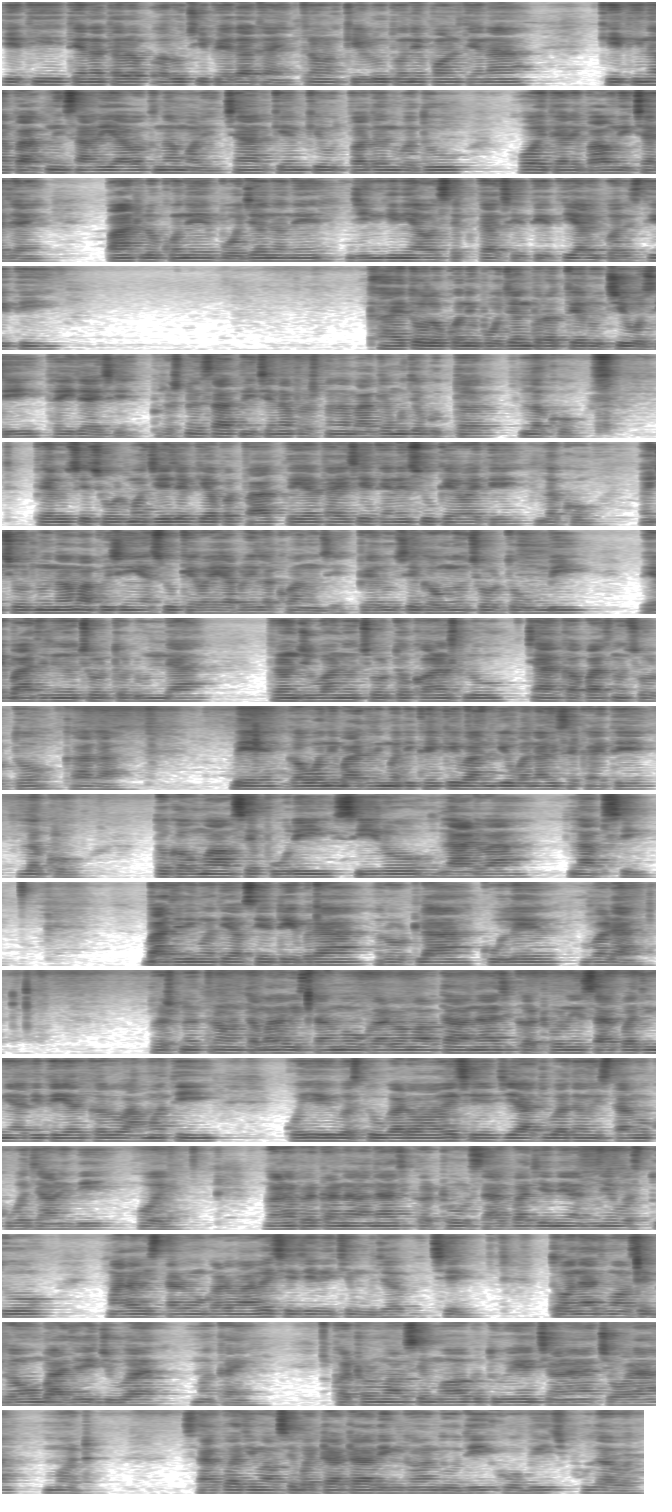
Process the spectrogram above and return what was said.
જેથી તેના તરફ અરુચિ પેદા થાય. ત્રણ. ખેડૂતોને પણ તેના ખેતીના પાકની સારી આવક ન મળે. ચાર. કેમ કે ઉત્પાદન વધુ હોય ત્યારે ભાવ નીચા જાય. પાંચ. લોકોને ભોજન અને જિંદગીની આવશ્યકતા છે. તેથી આવી પરિસ્થિતિ થાય તો લોકોને ભોજન પ્રત્યે રુચિ ઓછી થઈ જાય છે. પ્રશ્ન સાત, નીચેના પ્રશ્નોના માગ્ય મુજબ ઉત્તર લખો. પહેલું છે, છોડમાં જે જગ્યા પર પાક તૈયાર થાય છે તેને શું કહેવાય તે લખો. અહીં છોડનું નામ આપ્યું છે, અહીંયા શું કહેવાય આપણે લખવાનું છે. પહેલું છે, ઘઉંનો છોડ તો ઊંબી બે બાજરીનો છોડ તો ડુંડા, ત્રણ જુવારનો છોડ તો કણસલું, ચાર કપાસનો છોડ તો કાલા. બે, ઘઉં અને બાજરીમાંથી કઈ કઈ વાનગીઓ બનાવી શકાય તે લખો. તો ઘઉંમાં આવશે પૂરી, શીરો, લાડવા, લાપસી. બાજરીમાંથી આવશે ઢેબરા, રોટલા, કુલેર, વડા. પ્રશ્ન ત્રણ, તમારા વિસ્તારમાં ઉગાડવામાં આવતા અનાજ, કઠોળને શાકભાજીની યાદી તૈયાર કરો. આમાંથી કોઈ એવી વસ્તુ ઉગાડવામાં આવે છે જે આજુબાજુના વિસ્તારમાં ખૂબ જ જાણીતી હોય? ઘણા પ્રકારના અનાજ, કઠોળ, શાકભાજી અને અન્ય વસ્તુઓ મારા વિસ્તારમાં ઉગાડવામાં આવે છે જે નીચે મુજબ છે. તો અનાજમાં આવશે ઘઉં, બાજરી, જુવાર મકાઈ કઠોળમાં આવશે મગ, તુવેર, ચણા, ચોળા, મઠ. શાકભાજીમાં આવશે બટાટા, રીંગણ, દૂધી કોબીજ ફુલાવર.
